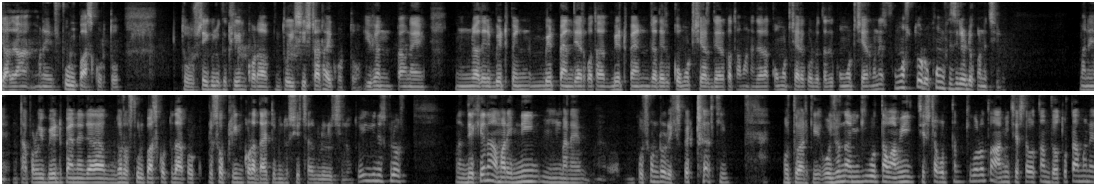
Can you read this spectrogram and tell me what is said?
যারা মানে স্টুল পাস করতো, তো সেগুলোকে ক্লিন করা কিন্তু ওই সিস্টারটাই করতো। ইভেন মানে যাদের বেড প্যান বেড প্যান দেওয়ার কথা বেড প্যান যাদের কোমর চেয়ার দেওয়ার কথা মানে যারা কোমর চেয়ার করবে তাদের কোমর চেয়ার মানে সমস্ত রকম ফেসিলিটি ওখানে ছিল। মানে তারপর ওই বেড প্যানে যারা ধরো স্টুল পাস করতো, তারপর সব ক্লিন করার দায়িত্ব কিন্তু সিস্টারগুলোরই ছিল। তো এই জিনিসগুলো দেখে না আমার এমনি মানে প্রচণ্ড রেসপেক্ট আর কি হতো আর কি ওই জন্য আমি কি করতাম, আমি চেষ্টা করতাম, কি বলতো? আমি চেষ্টা করতাম যতটা মানে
